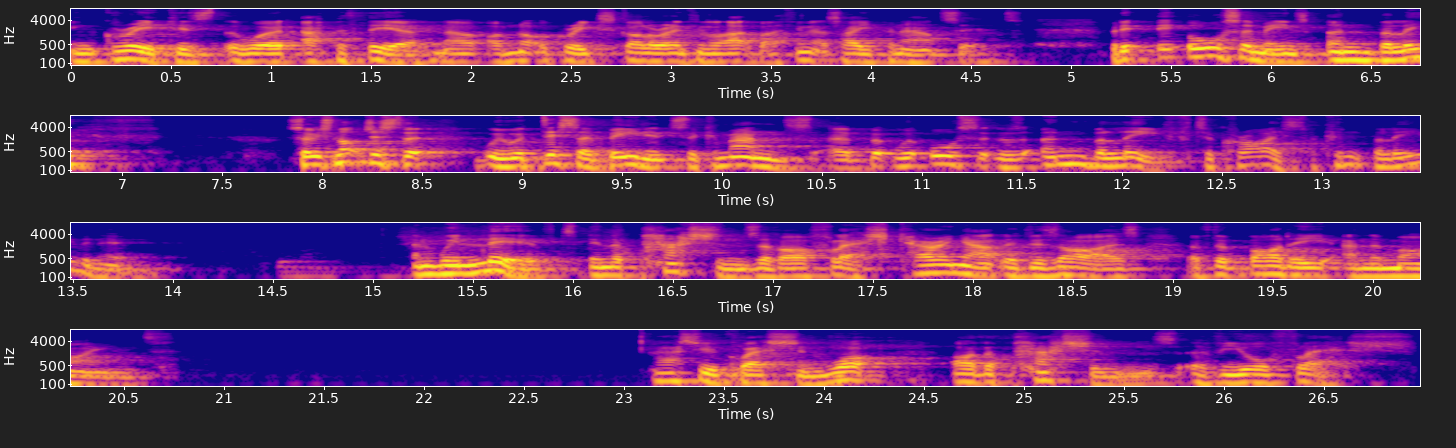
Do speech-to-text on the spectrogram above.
in Greek is the word apeitheia. Now, I'm not a Greek scholar or anything like that, but I think that's how you pronounce it. But it, it also means unbelief. So it's not just that we were disobedient to commands, uh, but we're also there was unbelief to Christ. We couldn't believe in him. And we lived in the passions of our flesh, carrying out the desires of the body and the mind. I ask you a question What are the passions of your flesh?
